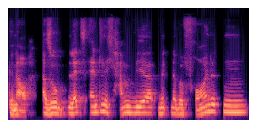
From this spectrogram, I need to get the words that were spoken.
Genau. Also letztendlich haben wir mit einer befreundeten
